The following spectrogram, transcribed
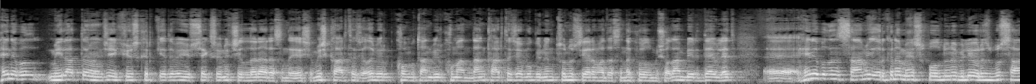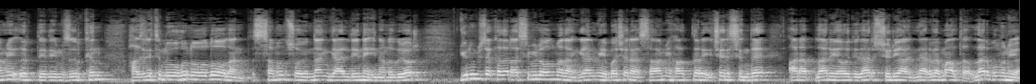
Hannibal M.Ö. 247 ve 183 yılları arasında yaşamış Kartacalı bir komutan, bir kumandan. Kartaca bugünün Tunus Yarımadası'nda kurulmuş olan bir devlet. Ee, Hannibal'ın Sami ırkına mensup olduğunu biliyoruz. Bu Sami ırk dediğimiz ırkın Hazreti Nuh'un oğlu olan Sam'ın soyundan geldiğine inanılıyor. Günümüze kadar asimile olmadan gelmeyi başaran Sami halkları içerisinde Araplar, Yahudiler, Süryaniler ve Maltalılar bulunuyor.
